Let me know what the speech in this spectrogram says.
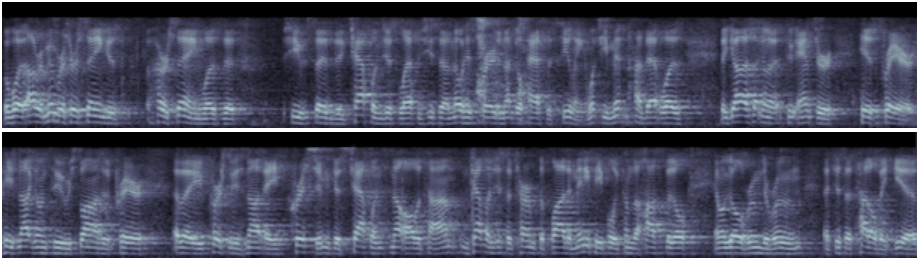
"But what I remember her saying is her saying was that she said the chaplain just left, and she said, "I know his prayer did not go past the ceiling." And what she meant by that was that God's not going to answer his prayer. He's not going to respond to the prayer of a person who's not a Christian, because chaplains, not all the time. And chaplain is just a term to apply to many people who come to the hospital and will go room to room. That's just a title they give.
